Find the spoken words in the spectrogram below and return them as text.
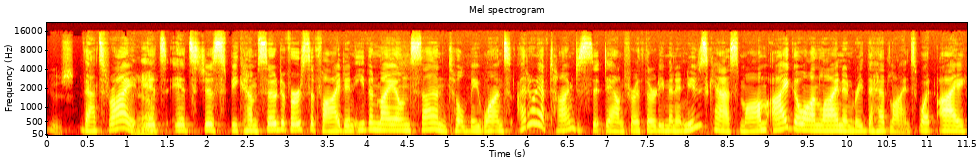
news. That's right. Yeah. It's it's just become so diversified and even my own son told me once, I don't have time to sit down for a 30-minute newscast, mom. I go online and read the headlines, what I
